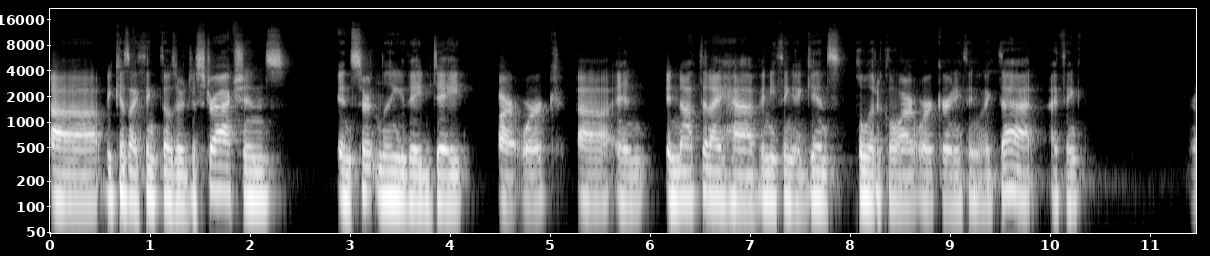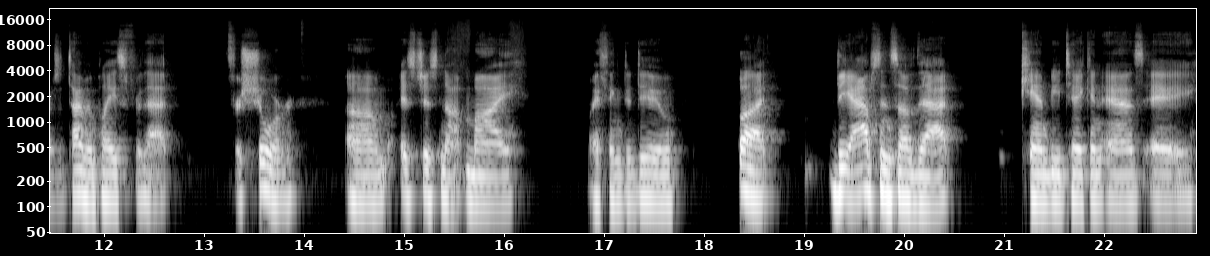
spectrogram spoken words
uh, because I think those are distractions, and certainly they date artwork uh, and and not that i have anything against political artwork or anything like that i think there's a time and place for that for sure um, it's just not my my thing to do but the absence of that can be taken as a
